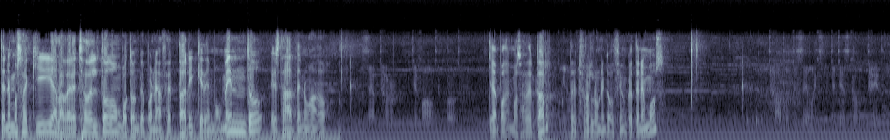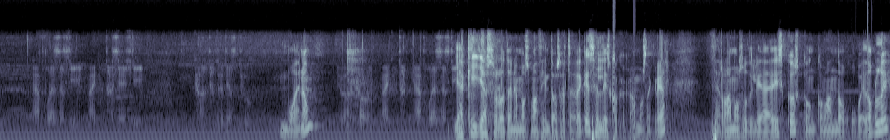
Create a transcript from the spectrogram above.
Tenemos aquí a la derecha del todo un botón que pone aceptar y que de momento está atenuado. Ya podemos aceptar, de hecho es la única opción que tenemos. Bueno. Y aquí ya solo tenemos Macintosh HD, que es el disco que acabamos de crear. Cerramos utilidad de discos con comando W.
